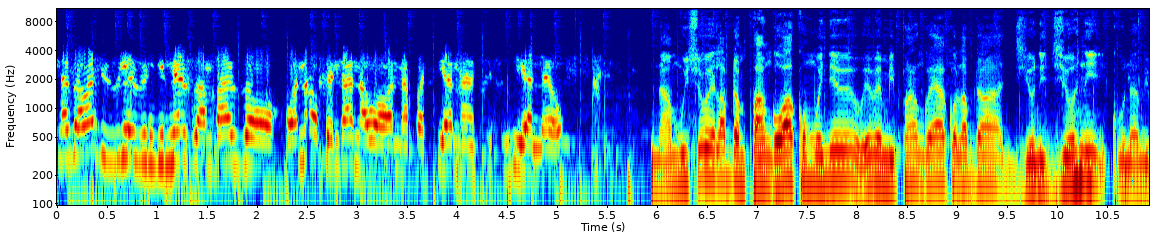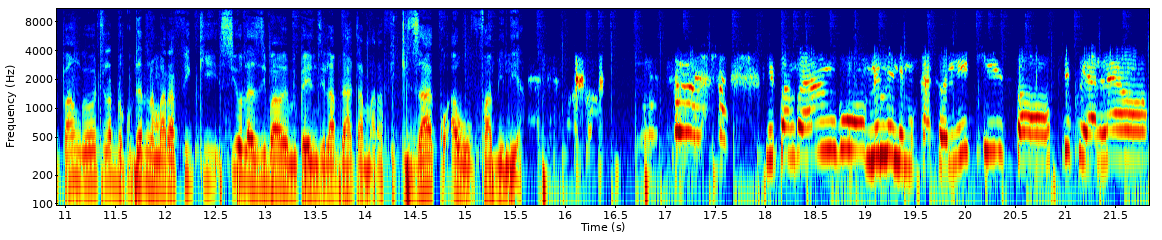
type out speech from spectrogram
na zawadi zile zinginezo ambazo wanaopendana huwa wanapatiana siku hii ya leo. Na mwishowe, labda mpango wako mwenyewe wewe, mipango yako labda jioni jioni, kuna mipango yote, labda kukutana na marafiki, sio lazima awe mpenzi, labda hata marafiki zako au familia? Mipango yangu mimi ni Mkatoliki, so siku ya leo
